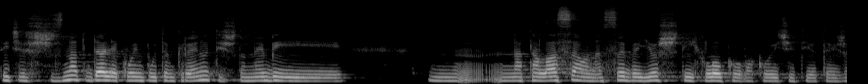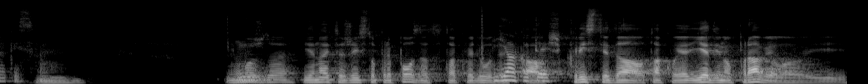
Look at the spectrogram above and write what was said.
Ti ćeš znat dalje kojim putem krenuti, što ne bi natalasao na sebe još tih lokova koji će ti otežati sve. Mm. I možda je najteže isto prepoznat takve ljude. Jako teško. Krist je dao tako jedino pravilo i,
